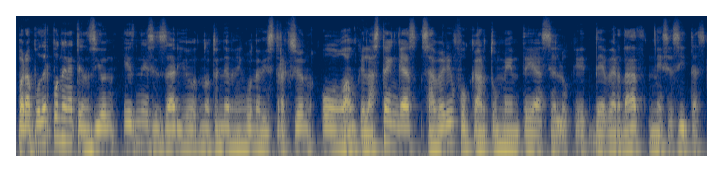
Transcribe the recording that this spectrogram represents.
Para poder poner atención es necesario no tener ninguna distracción o aunque las tengas, saber enfocar tu mente hacia lo que de verdad necesitas.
